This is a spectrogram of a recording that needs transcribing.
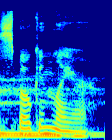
Spoken Layer.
